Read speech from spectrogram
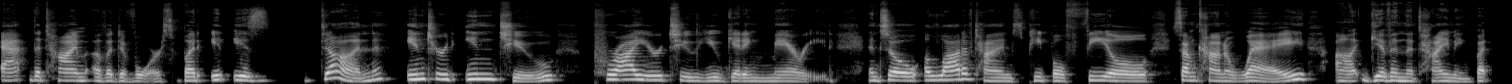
at the time of a divorce, but it is done, entered into prior to you getting married. And so a lot of times people feel some kind of way uh, given the timing. But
